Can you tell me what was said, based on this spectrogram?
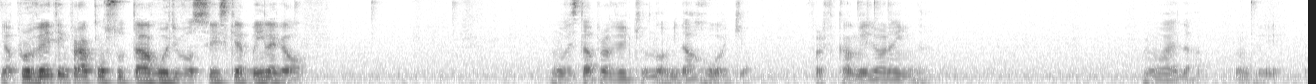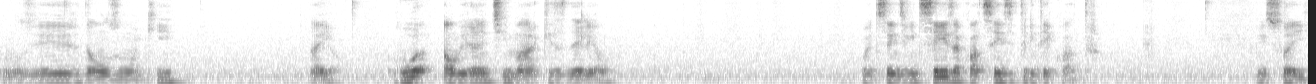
E aproveitem para consultar a rua de vocês que é bem legal. Vamos ver se dá para ver aqui o nome da rua aqui, para ficar melhor ainda. Não vai dar. Vamos ver. Vamos ver, dar um zoom aqui. Aí, ó. Rua Almirante Marques de Leão. 826 a 434. Isso aí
